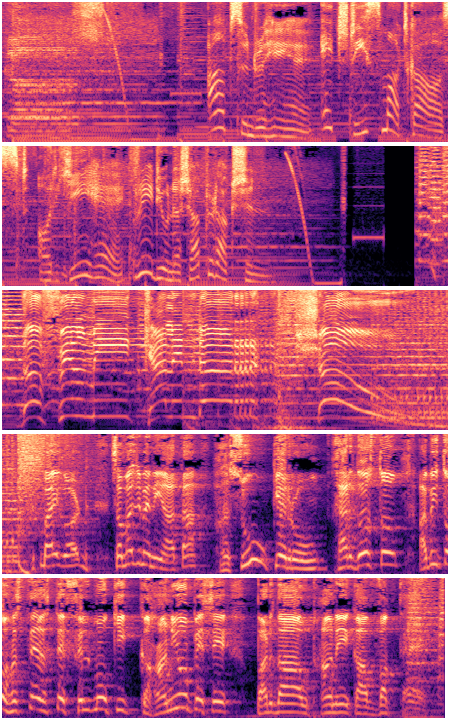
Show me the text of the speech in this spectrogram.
कास्ट आप सुन रहे हैं एच डी स्मार्ट कास्ट और ये है radio Nasha production the filmy calendar show by god समझ में नहीं आता हंसू के रो खैर दोस्तों अभी तो हँसते हँसते फ़िल्मों की कहानियों पे से पर्दा उठाने का वक्त है।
